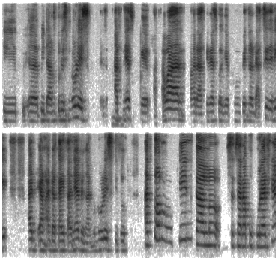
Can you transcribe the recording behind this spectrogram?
di uh, bidang tulis menulis. Artinya sebagai wartawan pada akhirnya sebagai pemimpin redaksi jadi ad, yang ada kaitannya dengan menulis gitu. Atau mungkin kalau secara populernya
